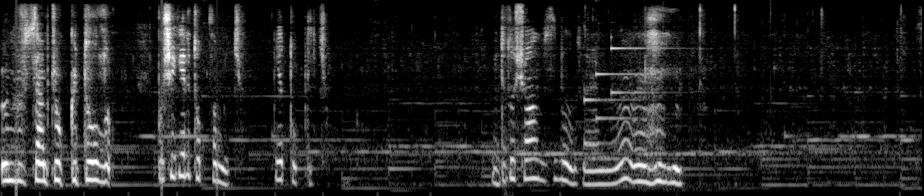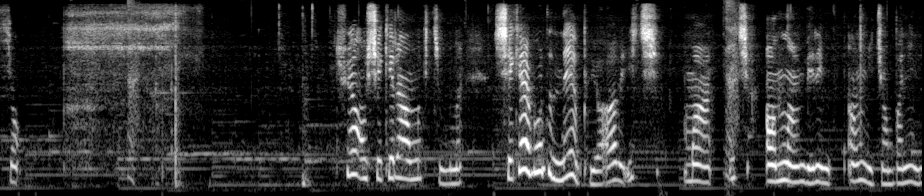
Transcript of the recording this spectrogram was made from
Ölürsem çok kötü olur. Bu şekeri toplamayacağım. Ya toplayacağım. Videoda şu an hızlı ya. Şu an o şekeri almak için buna. Şeker bu arada ne yapıyor abi? Hiç man hiç anlam vereyim almayacağım bana ne?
